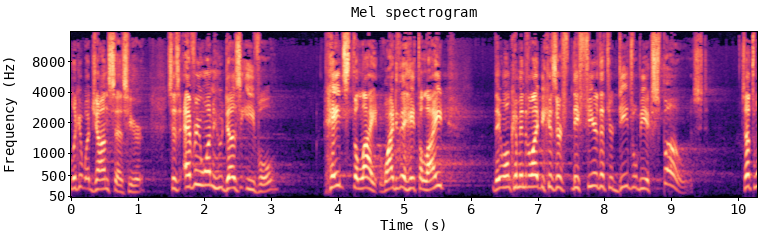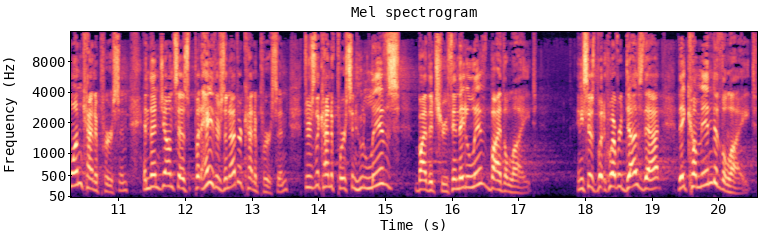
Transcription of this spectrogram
look at what John says here. It says, Everyone who does evil hates the light. Why do they hate the light? They won't come into the light because they fear that their deeds will be exposed. So that's one kind of person. And then John says, but hey, there's another kind of person. There's the kind of person who lives by the truth and they live by the light. And he says, but whoever does that, they come into the light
